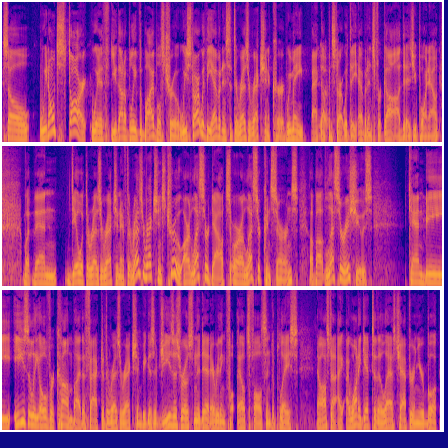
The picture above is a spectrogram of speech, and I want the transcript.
So we don't start with you got to believe the Bible's true. We start with the evidence that the resurrection occurred. We may back yep. up and start with the evidence for God, as you point out, but then deal with the resurrection. If the resurrection's true, our lesser doubts or our lesser concerns about lesser issues can be easily overcome by the fact of the resurrection because if Jesus rose from the dead, everything else falls into place. Now, Austin, I, I want to get to the last chapter in your book,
